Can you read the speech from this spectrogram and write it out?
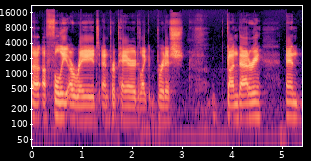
a, a fully arrayed and prepared like British gun battery, and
